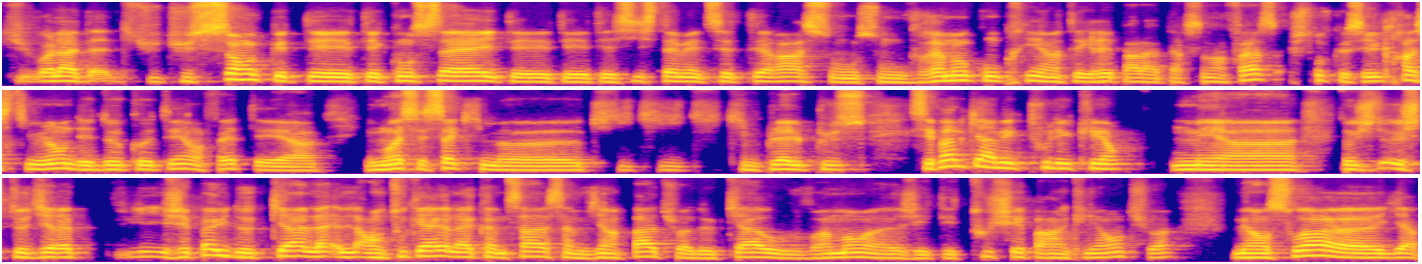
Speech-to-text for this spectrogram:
tu, voilà, tu, sens que tes, conseils, tes, systèmes, etc., sont, vraiment compris et intégrés par la personne en face. Je trouve que c'est ultra stimulant des deux côtés, en fait. Et, euh, moi, c'est ça qui me, plaît le plus. C'est pas le cas avec tous les clients, mais euh, donc je, te dirais, j'ai pas eu de cas, en tout cas, là, comme ça, ça me vient pas, tu vois, de cas où vraiment euh, j'ai été touché par un client, tu vois. Mais en soi, il y a,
